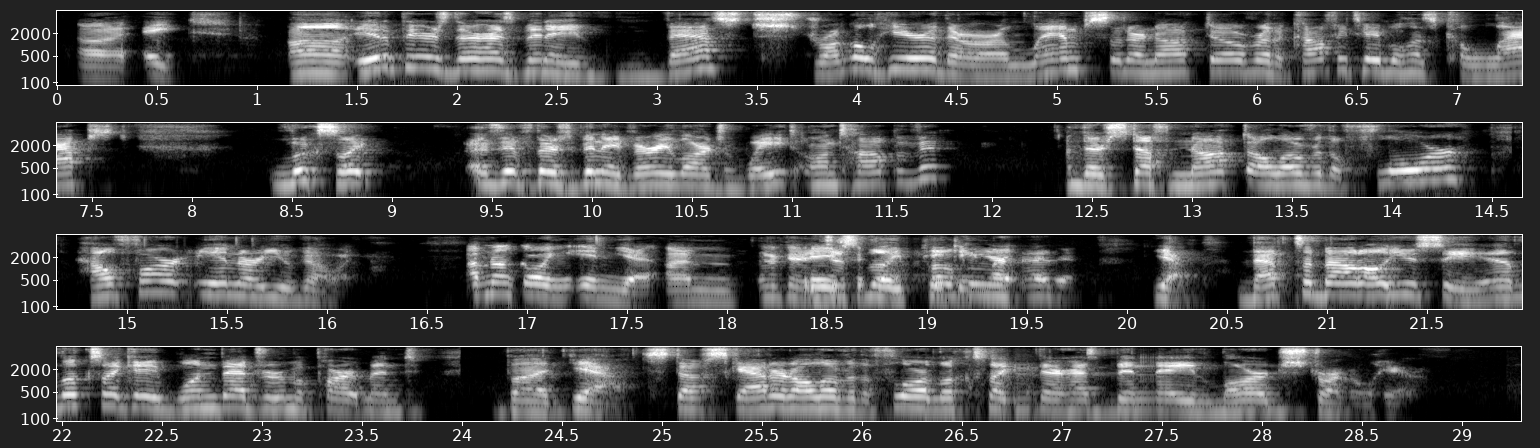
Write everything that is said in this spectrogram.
Uh, eight. Uh, it appears there has been a vast struggle here. There are lamps that are knocked over. The coffee table has collapsed. Looks like as if there's been a very large weight on top of it. There's stuff knocked all over the floor. How far in are you going? I'm not going in yet. I'm Okay, just basically like poking peeking your head. head in. Yeah, that's about all you see. It looks like a one bedroom apartment, but yeah, stuff scattered all over the floor. Looks like there has been a large struggle here.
